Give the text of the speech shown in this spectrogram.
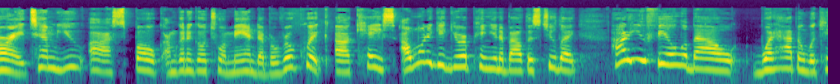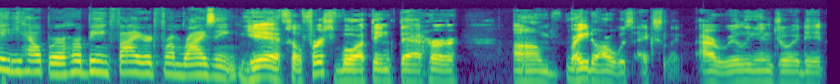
All right, Tim, you uh spoke. I'm gonna go to Amanda, but real quick, uh Case, I want to get your opinion about this too. Like, how do you feel about what happened with Katie Halper, her being fired from Rising? Yeah. So first of all, I think that her um radar was excellent. I really enjoyed it.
